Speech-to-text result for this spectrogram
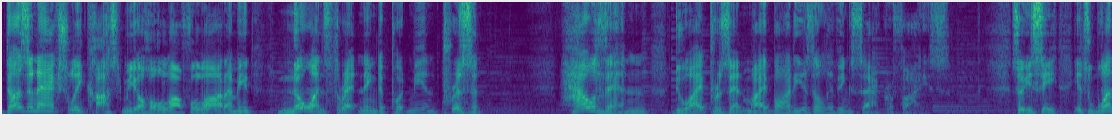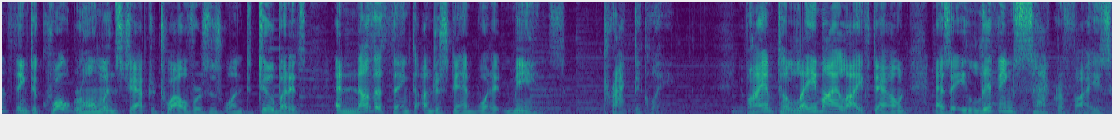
doesn't actually cost me a whole awful lot? I mean, no one's threatening to put me in prison. How then do I present my body as a living sacrifice? So you see, it's one thing to quote Romans chapter 12, verses 1 to 2, but it's another thing to understand what it means practically. If I am to lay my life down as a living sacrifice,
